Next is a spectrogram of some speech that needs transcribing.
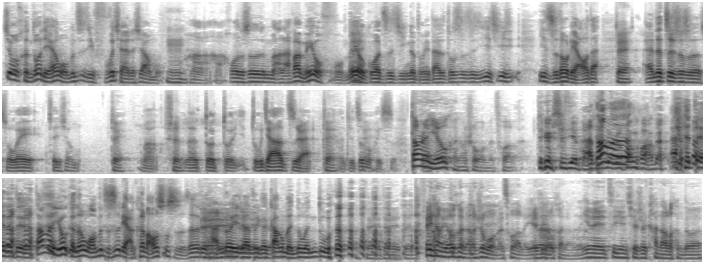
就很多年我们自己扶起来的项目，嗯。啊哈，或者是哪哪怕没有扶没有过资金的东西，但是都是一一一直都聊的，对。哎，那这就是所谓真项目。对。啊，是那独独独家资源，对。啊就这么回事。当然也有可能是我们错了，这个世界本啊，当然疯狂的。哎，对对对，当然有可能我们只是两颗老鼠屎在那里谈论一下这个肛门的温度。对对对，非常有可能是我们错了，也是有可能的，因为最近确实看到了很多，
